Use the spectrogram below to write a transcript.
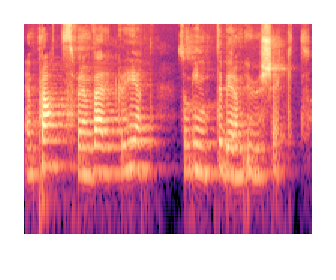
En plats för en verklighet som inte ber om ursäkt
